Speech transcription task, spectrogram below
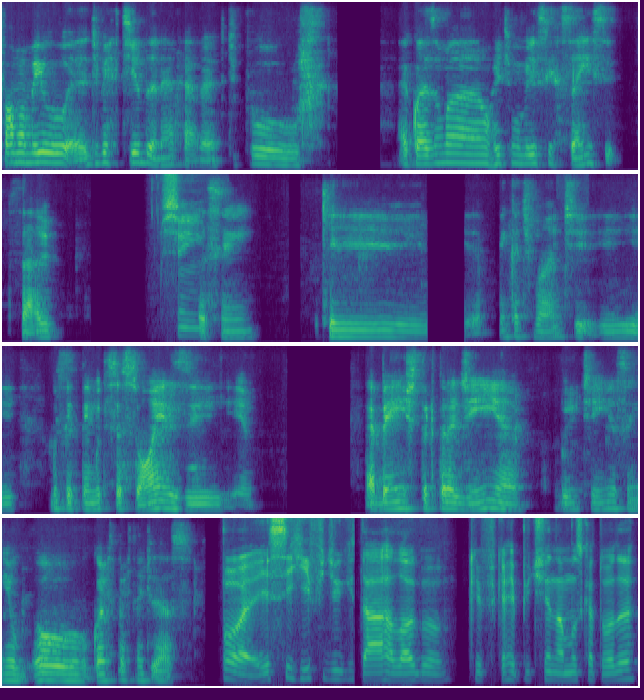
forma meio é, divertida, né, cara? Tipo, é quase uma, um ritmo meio circense, sabe? Sim. Assim, que é bem cativante e você tem muitas sessões e é bem estruturadinha, bonitinha, assim. Eu, eu gosto bastante dessa. Pô, esse riff de guitarra logo que fica repetindo a música toda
